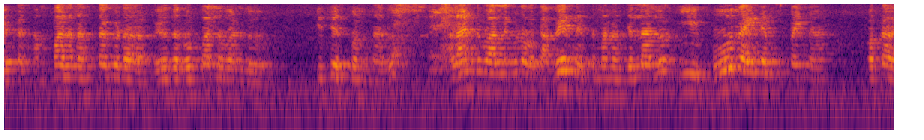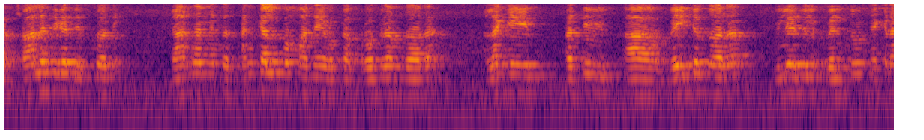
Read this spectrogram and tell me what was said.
యొక్క సంపాదన అంతా కూడా వివిధ రూపాల్లో వాళ్ళు తీసేసుకుంటున్నారు. అలాంటి వాళ్ళని కూడా ఒక అవేర్నెస్ మన జిల్లాలో ఈ ఫోర్ ఐటమ్స్ పైన ఒక ఛాలెంజ్గా తీసుకొని గాంధీ మీద సంకల్పం అనే ఒక ప్రోగ్రాం ద్వారా అలాగే ప్రతి వెహికల్ ద్వారా విలేజ్లకు వెళ్తూ ఎక్కడ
